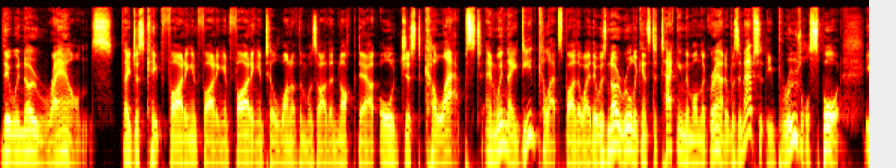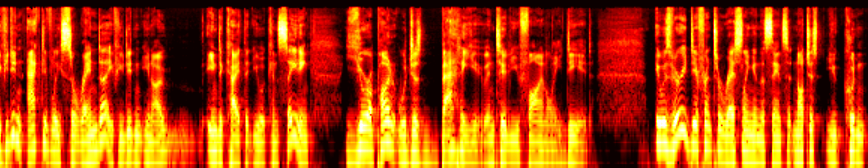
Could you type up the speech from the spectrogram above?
there were no rounds. They just keep fighting and fighting and fighting until one of them was either knocked out or just collapsed. And when they did collapse, by the way, there was no rule against attacking them on the ground. It was an absolutely brutal sport. If you didn't actively surrender, if you didn't, you know, indicate that you were conceding, your opponent would just batter you until you finally did. It was very different to wrestling in the sense that not just you couldn't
